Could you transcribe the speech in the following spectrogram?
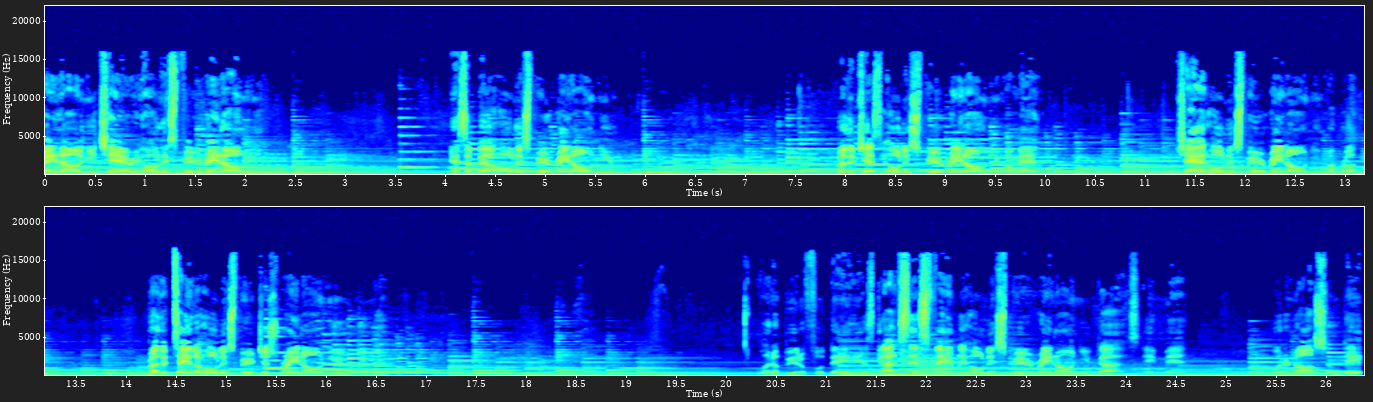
Rain on you, Jerry. Holy Spirit, rain on you. Isabel, Holy Spirit, rain on you. Brother Jesse, Holy Spirit, rain on you, my man. Chad, Holy Spirit, rain on you, my brother. Brother Taylor, Holy Spirit, just rain on you. Amen. What a beautiful day it is. God says, family, Holy Spirit, rain on you guys. Amen. What an awesome day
